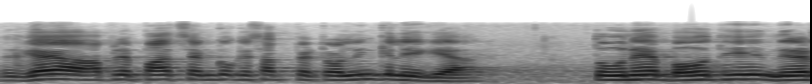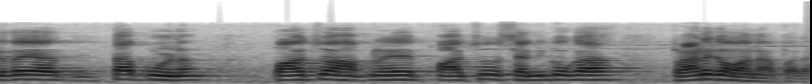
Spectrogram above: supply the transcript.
गया अपने पांच सैनिकों के साथ पेट्रोलिंग के लिए गया तो उन्हें बहुत ही निर्दयतापूर्ण पांचों अपने पांचों सैनिकों का प्राण गंवाना पड़ा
